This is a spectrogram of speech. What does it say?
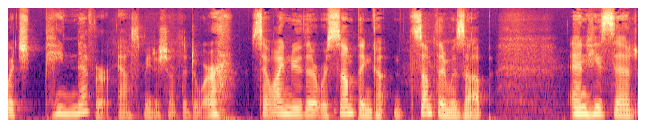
which he never asked me to shut the door. So I knew that it was something, something was up. And he said,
